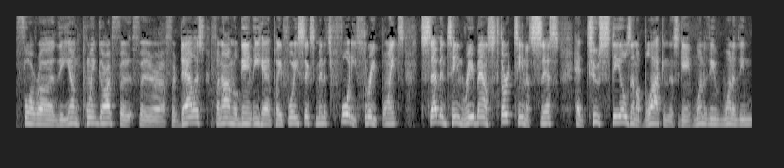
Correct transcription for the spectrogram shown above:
for uh, the young point guard for for uh, for Dallas. Phenomenal game he had. Played 46 minutes, 43 points, 17 rebounds, 13 assists, had two steals and a block in this game. One of the one of the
